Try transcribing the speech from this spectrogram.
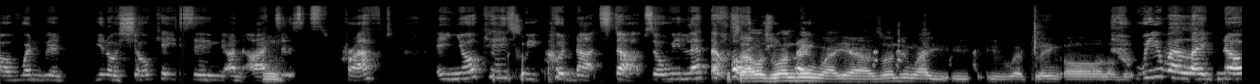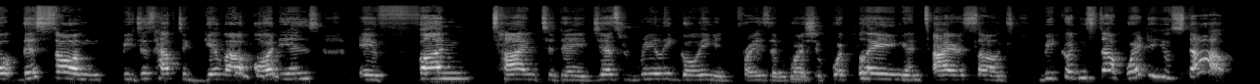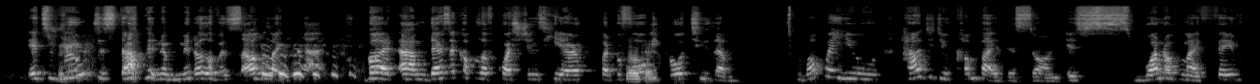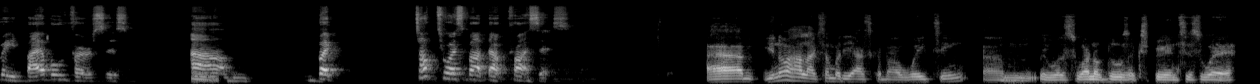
of when we're, you know, showcasing an Mm. artist's craft. In your case, we could not stop. So we let the So I was thing play. wondering why. Yeah, I was wondering why you, you, you were playing all of it. we were like, no, this song, we just have to give our audience a fun time today, just really going in praise and worship. We're playing entire songs. We couldn't stop. Where do you stop? It's rude to stop in the middle of a song like that. But um, there's a couple of questions here. But before Okay. we go to them, what were you, how did you come by this song? It's one of my favorite Bible verses. Um, but talk to us about that process. Um, you know how like somebody asked about waiting? Um, it was one of those experiences where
